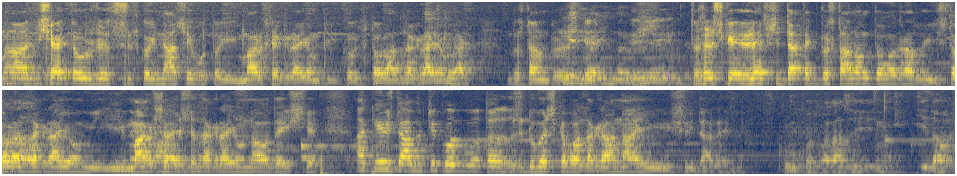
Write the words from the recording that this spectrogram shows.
No a dzisiaj to już jest wszystko inaczej, bo to i marsze grają, tylko 100 lat zagrają, jak dostaną troszeczkę, Inne, inne y, troszeczkę lepszy datek dostaną, to od razu i 100 lat zagrają i, i marsza jeszcze zagrają na odejście. A kiedyś to aby tylko było ta Żydóweczka była zagrana i szli dalej. W kółko dwa razy i, No. i dalej.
